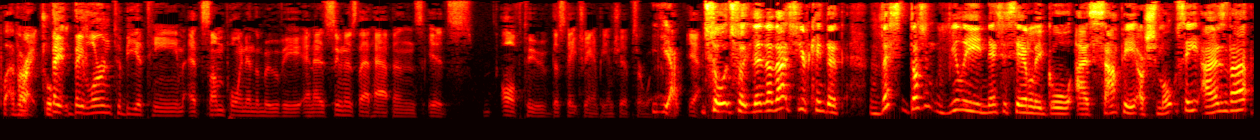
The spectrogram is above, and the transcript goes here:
whatever Right. trophy. They they learn to be a team at some point in the movie, and as soon as that happens, it's off to the state championships or whatever. Yeah. Yeah. So, so th- th- that's your kind of, this doesn't really necessarily go as sappy or schmaltzy as that,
